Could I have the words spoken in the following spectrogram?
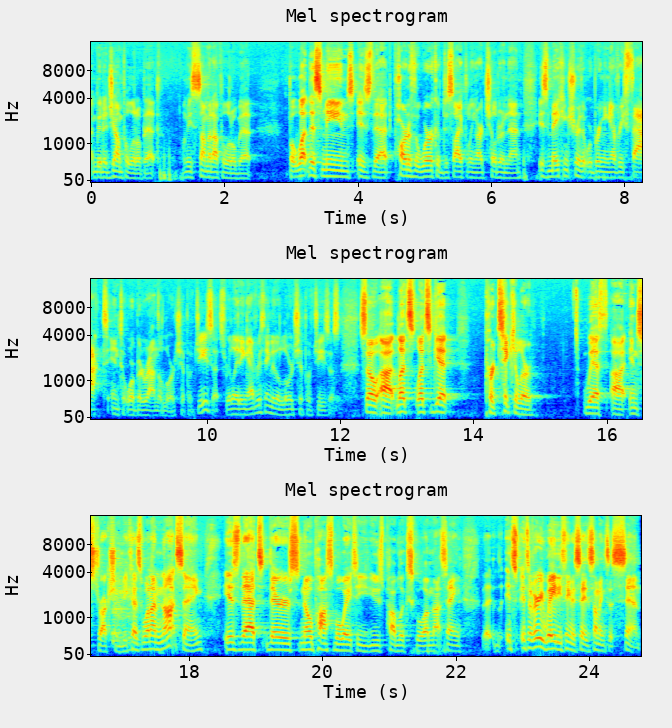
I'm going to jump a little bit. Let me sum it up a little bit. But what this means is that part of the work of discipling our children then is making sure that we're bringing every fact into orbit around the lordship of Jesus, relating everything to the lordship of Jesus. So uh, let's, let's get particular with uh, instruction because what I'm not saying is that there's no possible way to use public school. I'm not saying it's, it's a very weighty thing to say that something's a sin.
